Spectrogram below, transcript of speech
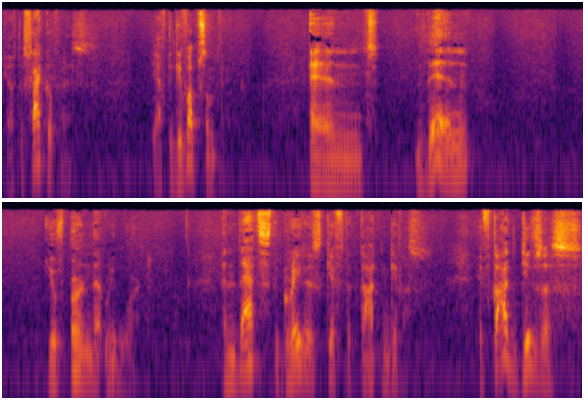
You have to sacrifice, you have to give up something. And then you've earned that reward. And that's the greatest gift that God can give us. If God gives us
